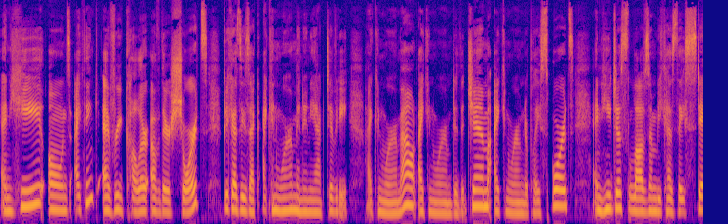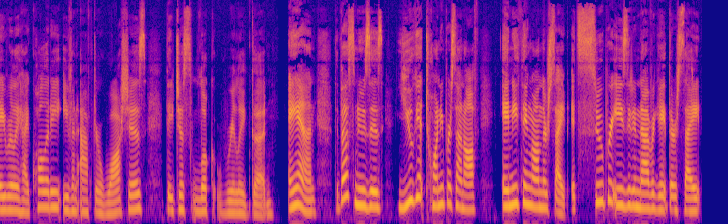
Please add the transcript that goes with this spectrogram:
And he owns, I think, every color of their shorts because he's like, I can wear them in any activity. I can wear them out, I can wear them to the gym. I can wear them to play sports. And he just loves them because they stay really high quality even after washes. They just look really good. And the best news is you get 20% off anything on their site. It's super easy to navigate their site.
